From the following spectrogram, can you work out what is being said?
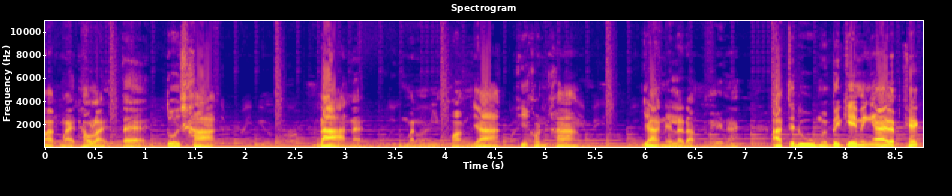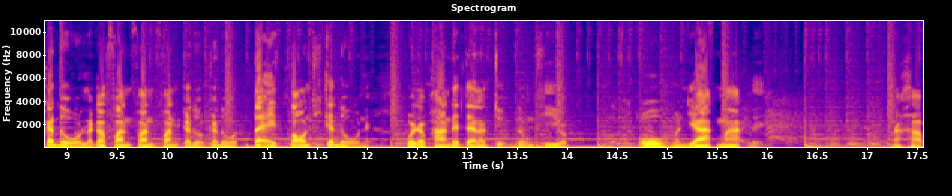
มากมายเท่าไหร่ แต่ตัวฉากด่านนะมันมีความยากที่ค่อนข้างยากในระดับเลยนะ อาจจะดูเหมือนเป็นเกมง่ายๆแบบแค่กระโดด แล้วก็ฟันฟันฟันกระโดดกระโดด แต่ตอนที่กระโดดเนี่ยกว่าจะผ่านได้แต่ละจุดบางทีแบบ โอ้ มันยากมากเลยนะครับ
